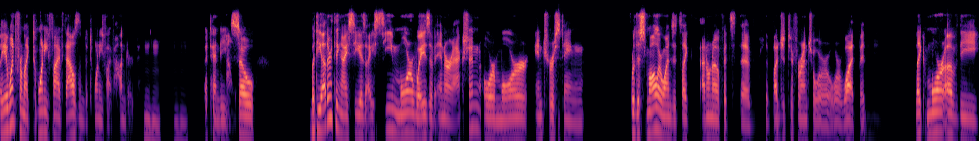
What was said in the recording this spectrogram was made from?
like it went from like 25,000 to 2500 Mm-hmm. Mm-hmm. attendees. Wow. So, but the other thing I see is I see more ways of interaction or more interesting for the smaller ones. It's like I don't know if it's the the budget differential or or what, but like more of the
